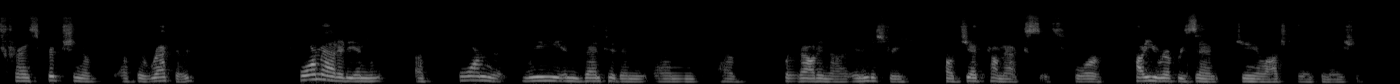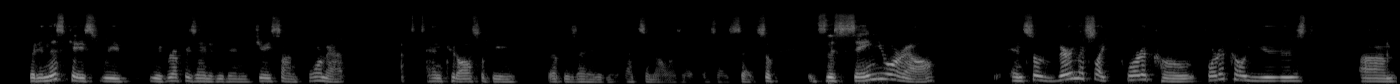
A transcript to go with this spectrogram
transcription of, of the record formatted in a form that we invented and, and have put out in our industry called GEDCOMX. It's for how do you represent genealogical information. But in this case, we've, we've represented it in JSON format and could also be represented in XML, as I, as I said. So it's the same URL. And so very much like Portico, Portico used um,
